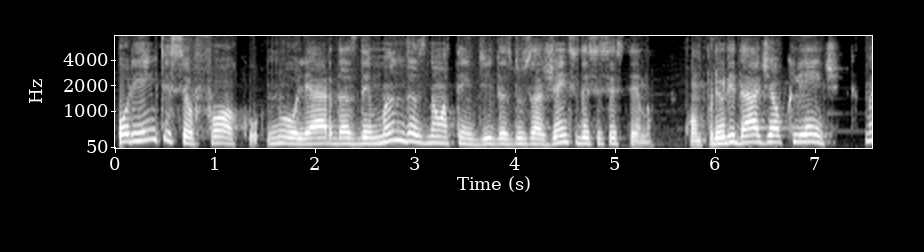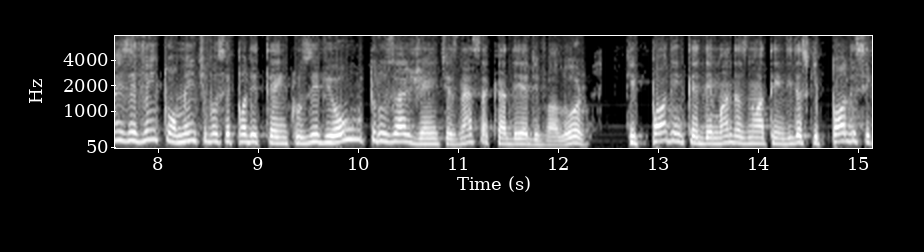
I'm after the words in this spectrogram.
Oriente seu foco no olhar das demandas não atendidas dos agentes desse sistema, com prioridade ao cliente, mas eventualmente você pode ter inclusive outros agentes nessa cadeia de valor que podem ter demandas não atendidas que podem se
